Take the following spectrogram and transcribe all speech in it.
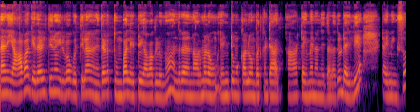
ನಾನು ಯಾವಾಗ ಎದ್ದೇಳ್ತೀನೋ ಇಲ್ವೋ ಗೊತ್ತಿಲ್ಲ. ನಾನು ಎದ್ದೇಳಕ್ಕೆ ತುಂಬ ಲೇಟು ಯಾವಾಗ್ಲೂ ಅಂದರೆ ನಾರ್ಮಲ್ ಎಂಟು ಮುಕ್ಕಾಲು ಒಂಬತ್ತು ಗಂಟೆ ಆ ಟೈಮೇ ನಾನು ಎದ್ದೇಳೋದು ಡೈಲಿ ಟೈಮಿಂಗ್ಸು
